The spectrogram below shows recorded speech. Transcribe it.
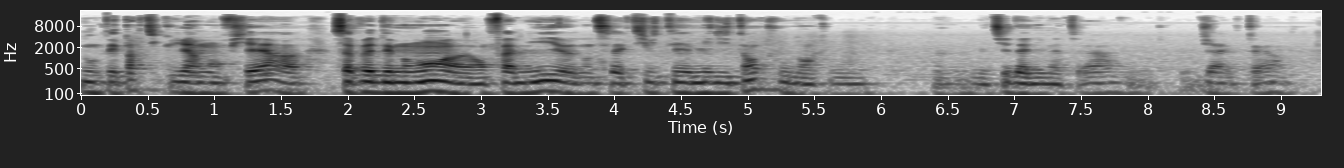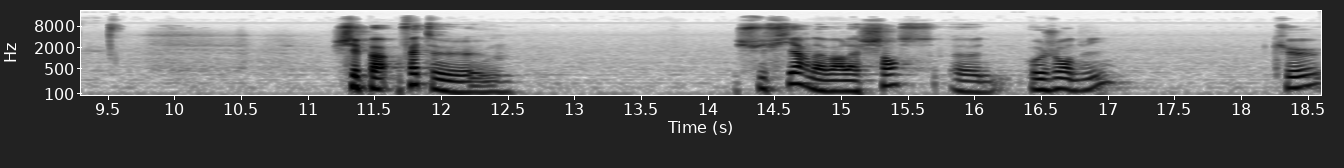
dont tu es particulièrement fier? Ça peut être des moments en famille, dans tes activités militantes ou dans ton métier d'animateur, directeur? Je sais pas. En fait, euh, je suis fier d'avoir la chance euh, aujourd'hui que,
